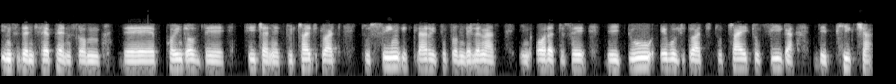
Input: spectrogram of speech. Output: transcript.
incident happen from the point of the teacher to try to what, to sing clarity from the learners in order to say they do able to to try to figure the picture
